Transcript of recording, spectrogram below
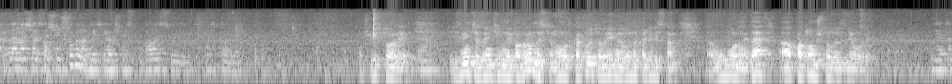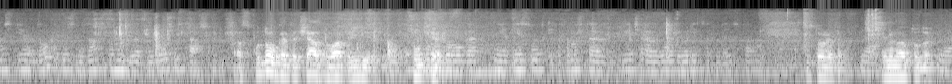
Когда началось очень шумно быть, я очень испугалась и ушла в туалет. Ушли в туалет. Да. Извините за интимные подробности, но вот какое-то время вы находились там в уборной, да? А потом что вы сделали? Я там сидела долго, потому что знала, что мне делать. Мне очень страшно. А сколько долго это? Час, два, три, да, сутки? Это долго. Нет, не сутки, потому что вечером я милиция туда не. История это? Да. Именно оттуда? Да.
